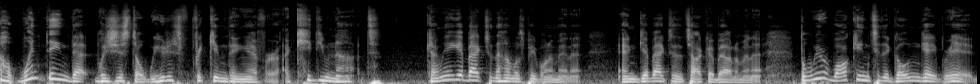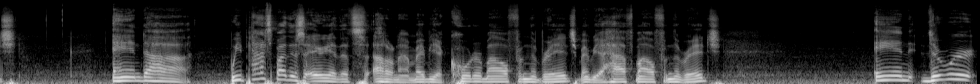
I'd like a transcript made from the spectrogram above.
Oh, one thing that was just the weirdest freaking thing ever. I kid you not. Okay, I'm to get back to the homeless people in a minute and get back to the Taco Bell in a minute. But we were walking to the Golden Gate Bridge and uh, we passed by this area that's, I don't know, maybe a quarter mile from the bridge, maybe a half mile from the bridge. And there were,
